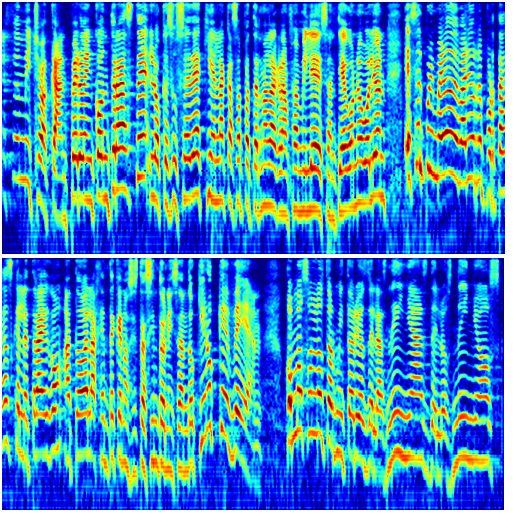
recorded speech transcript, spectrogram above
Esto en Michoacán, pero en contraste, lo que sucede aquí en la casa paterna de la gran familia de Santiago Nuevo León es el primero de varios reportajes que le traigo a toda la gente que nos está sintonizando. Quiero que vean cómo son los dormitorios de las niñas, de los niños,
